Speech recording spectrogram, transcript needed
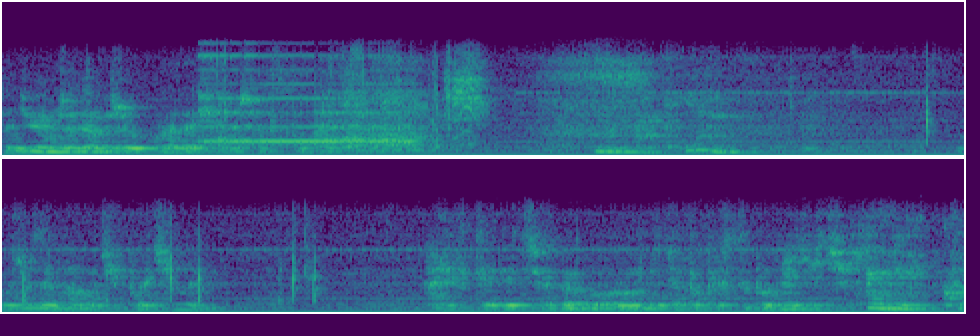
Sądziłem, że dobrze układa się nasza współpraca. Za mało ci płaciłem. Ale wtedy trzeba było mi to po prostu powiedzieć. Eryku,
